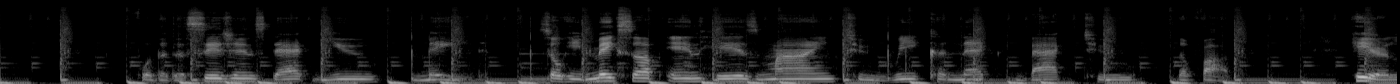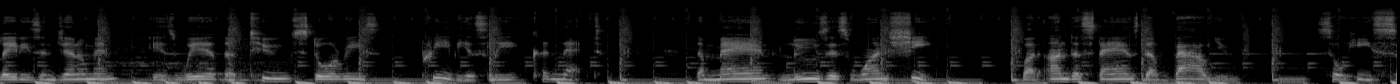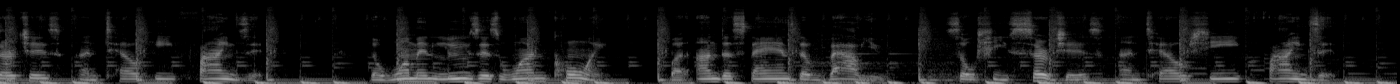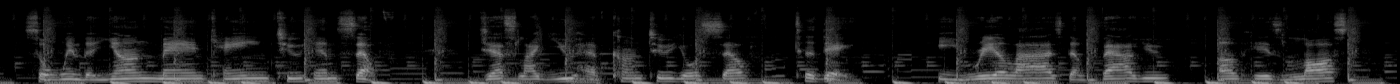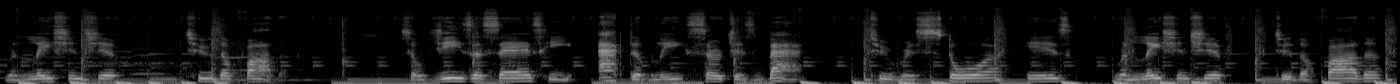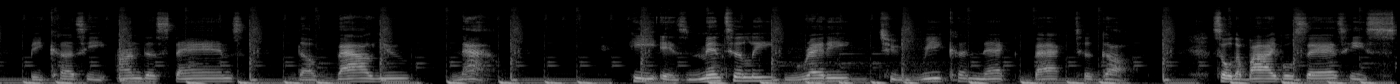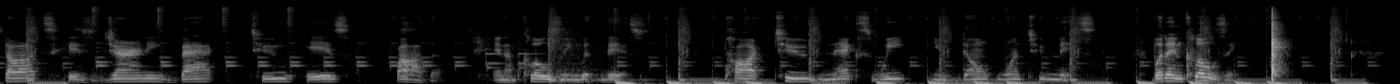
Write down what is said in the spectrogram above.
for the decisions that you made. So he makes up in his mind to reconnect back to the Father. Here, ladies and gentlemen, is where the two stories previously connect. The man loses one sheep but understands the value, so he searches until he finds it. The woman loses one coin but understands the value, so she searches until she finds it. So when the young man came to himself, just like you have come to yourself today. He realized the value of his lost relationship to the Father. So Jesus says he actively searches back to restore his relationship to the Father because he understands the value now. He is mentally ready to reconnect back to God. So the Bible says he starts his journey back to his Father. And I'm closing with this. Part two next week, you don't want to miss. But in closing,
